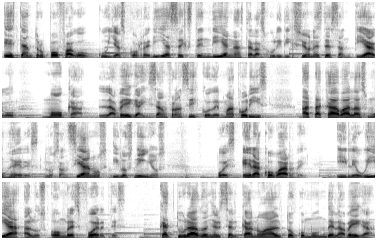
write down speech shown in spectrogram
Este antropófago, cuyas correrías se extendían hasta las jurisdicciones de Santiago, Moca, La Vega y San Francisco de Macorís, atacaba a las mujeres, los ancianos y los niños, pues era cobarde y le huía a los hombres fuertes. Capturado en el cercano Alto Común de La Vega,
